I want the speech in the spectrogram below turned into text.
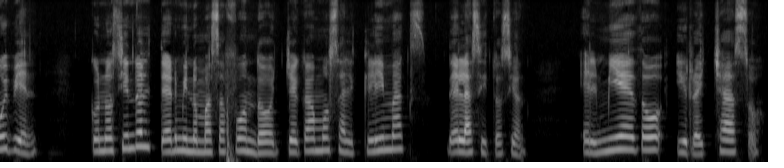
Muy bien, conociendo el término más a fondo, llegamos al clímax de la situación, el miedo y rechazo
